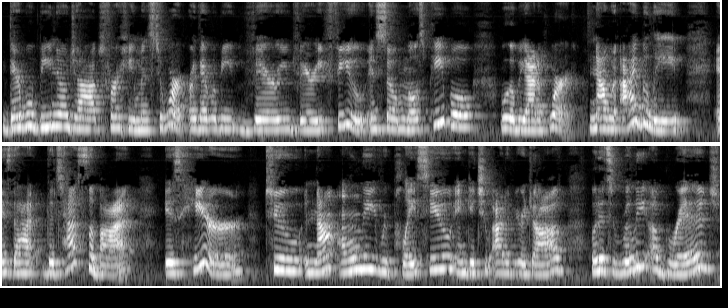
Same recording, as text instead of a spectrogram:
there will be no jobs for humans to work, or there will be very, very few. And so most people will be out of work. Now, what I believe is that the Tesla bot is here to not only replace you and get you out of your job, but it's really a bridge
